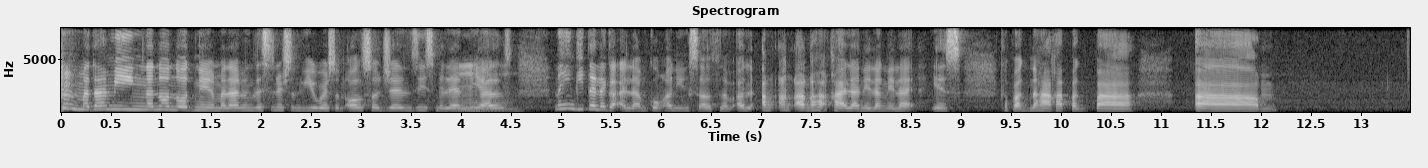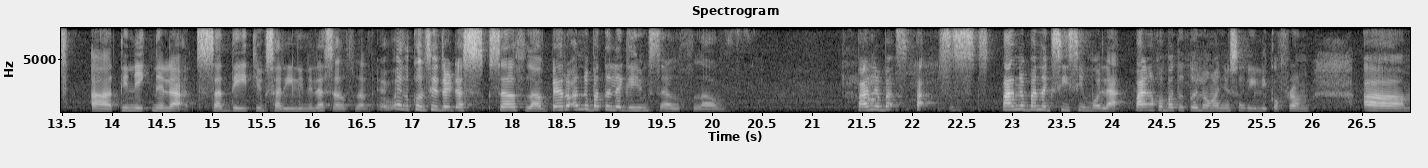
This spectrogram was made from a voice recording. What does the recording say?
madaming nanonood ngayon, madaming listeners and viewers and also Gen Zs, millennials, na hindi talaga alam kung ano yung self-love. Al- Ang, ang, ang akala nilang nila is kapag nakakapagpa um, uh, tinake nila sa date yung sarili nila, self-love. Eh, Well, considered as self-love, pero ano ba talaga yung self-love? Paano ba pa- paano ba nagsisimula? Paano ko ba tutulungan yung sarili ko from um,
